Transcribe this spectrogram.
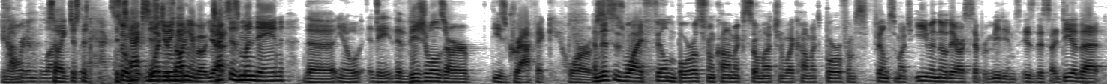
you know. covered in blood so like just the, with a the So text is what you're doing talking about, yeah. text is mundane. The you know the the visuals are these graphic horrors. And this is why film borrows from comics so much, and why comics borrow from film so much, even though they are separate mediums. Is this idea that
